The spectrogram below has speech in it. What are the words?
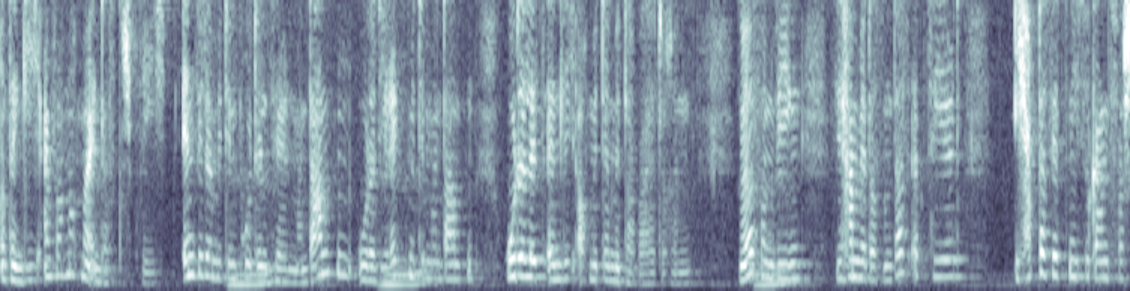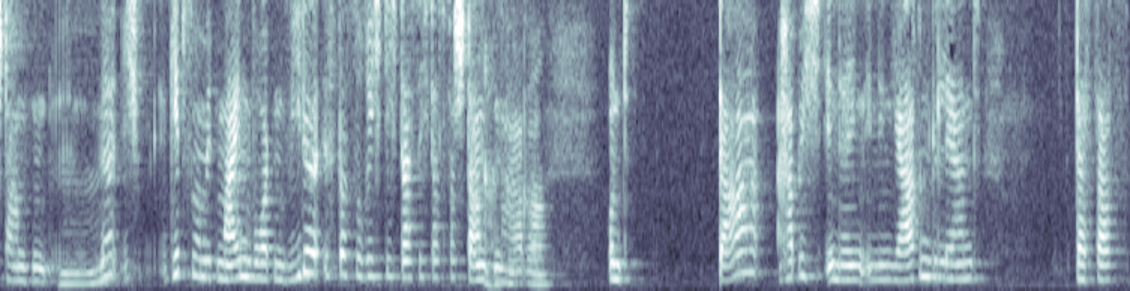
Und dann gehe ich einfach nochmal in das Gespräch. Entweder mit dem mhm. potenziellen Mandanten oder direkt mit dem mhm. Mandanten oder letztendlich auch mit der Mitarbeiterin. Ne, von mhm. wegen, Sie haben mir das und das erzählt. Ich habe das jetzt nicht so ganz verstanden. Mhm. Ne, ich gebe es mal mit meinen Worten wieder. Ist das so richtig, dass ich das verstanden Ach, habe? Und da habe ich in den, in den Jahren gelernt, dass das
